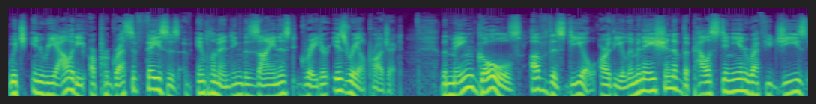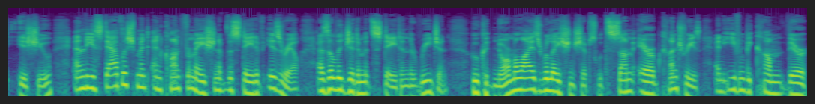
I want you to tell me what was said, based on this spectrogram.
which in reality are progressive phases of implementing the Zionist Greater Israel Project. The main goals of this deal are the elimination of the Palestinian refugees issue and the establishment and confirmation of the State of Israel as a legitimate state in the region, who could normalize relationships with some Arab countries and even become their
